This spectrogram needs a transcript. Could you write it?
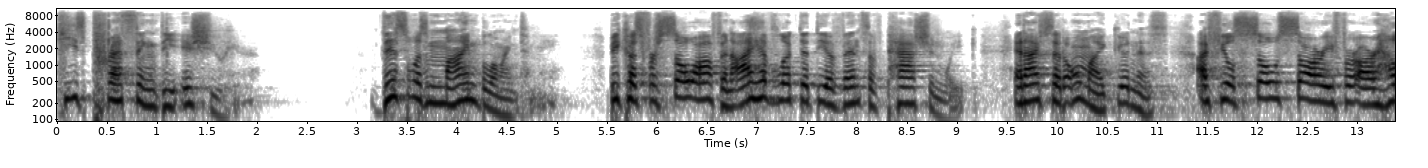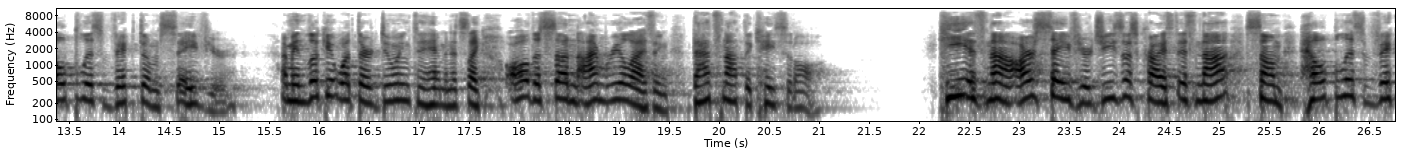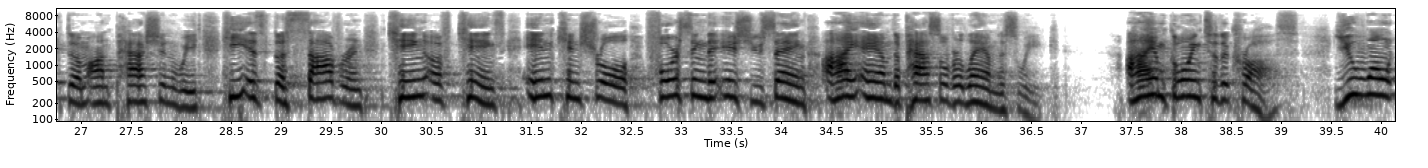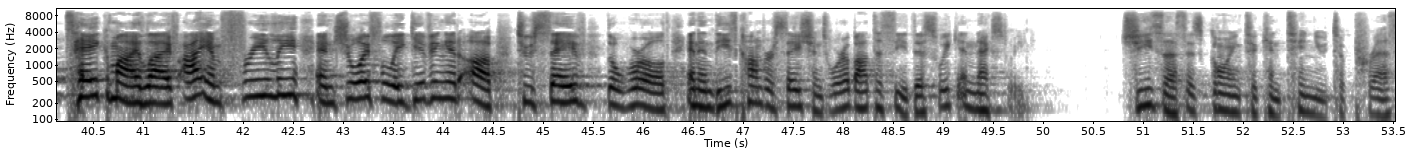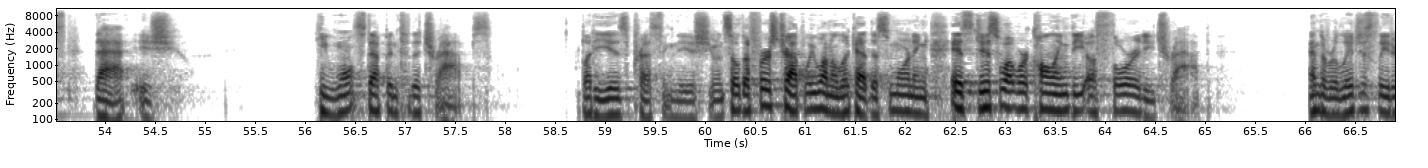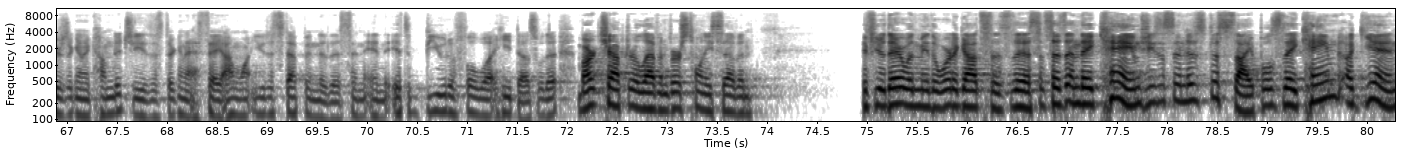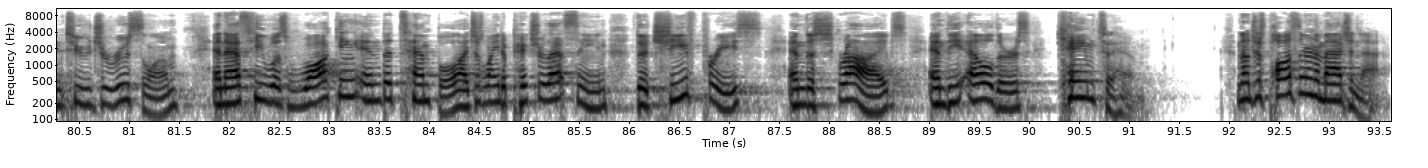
He's pressing the issue here. This was mind blowing to me because for so often I have looked at the events of Passion Week and I've said, oh my goodness, I feel so sorry for our helpless victim Savior. I mean, look at what they're doing to him. And it's like all of a sudden I'm realizing that's not the case at all. He is not, our Savior, Jesus Christ, is not some helpless victim on Passion Week. He is the sovereign King of Kings in control, forcing the issue, saying, I am the Passover lamb this week. I am going to the cross. You won't take my life. I am freely and joyfully giving it up to save the world. And in these conversations we're about to see this week and next week, Jesus is going to continue to press that issue. He won't step into the traps, but he is pressing the issue. And so the first trap we want to look at this morning is just what we're calling the authority trap. And the religious leaders are going to come to Jesus. They're going to say, I want you to step into this. And, and it's beautiful what he does with it. Mark chapter 11, verse 27. If you're there with me, the Word of God says this. It says, And they came, Jesus and his disciples, they came again to Jerusalem. And as he was walking in the temple, I just want you to picture that scene. The chief priests and the scribes and the elders came to him. Now just pause there and imagine that.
